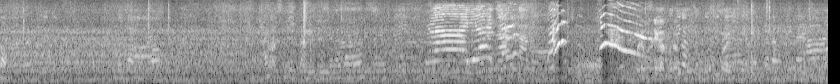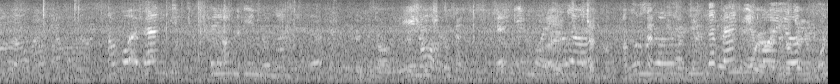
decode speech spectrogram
ペンギン、もいるえーちくちゃんに書くで、ペンギンこれもいるリドちゃんよりもある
